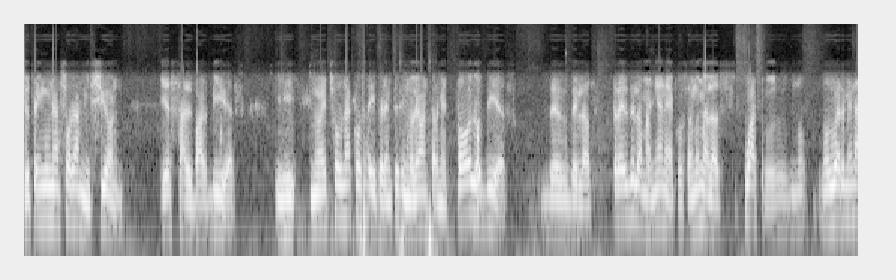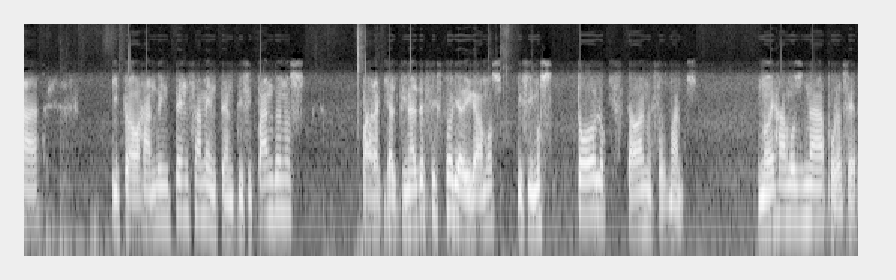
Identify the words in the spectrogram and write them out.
yo tengo una sola misión y es salvar vidas. Y no he hecho una cosa diferente sino levantarme todos los días, desde las 3 de la mañana y acostándome a las 4, no, no duerme nada, y trabajando intensamente, anticipándonos para que al final de esta historia, digamos, hicimos todo lo que estaba en nuestras manos. No dejamos nada por hacer,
